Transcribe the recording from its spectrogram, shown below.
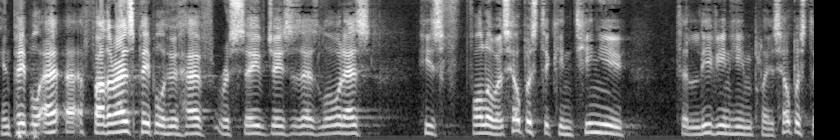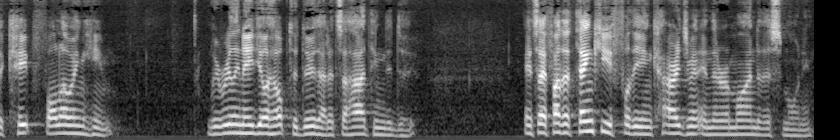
And people, uh, uh, Father, as people who have received Jesus as Lord, as His followers, help us to continue to live in Him, please. Help us to keep following Him. We really need your help to do that. It's a hard thing to do. And so, Father, thank you for the encouragement and the reminder this morning.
